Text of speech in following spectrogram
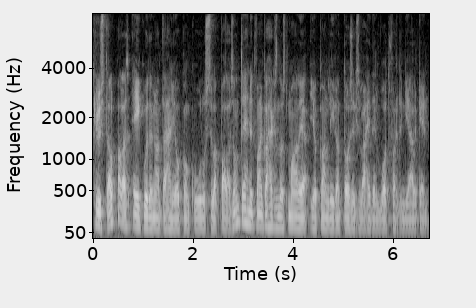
Crystal Palace ei kuitenkaan tähän joukkoon kuulu, sillä Palace on tehnyt vain 18 maalia, joka on liigan toiseksi vähiten Watfordin jälkeen.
